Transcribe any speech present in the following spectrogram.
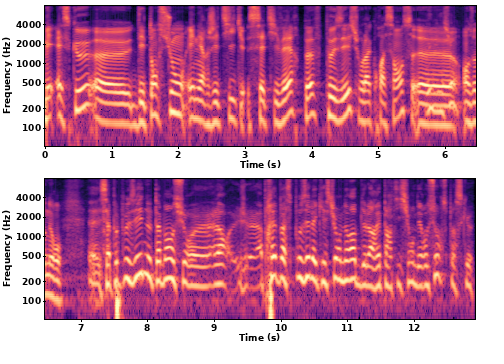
Mais est-ce que des tensions énergétiques cet hiver peuvent peser sur la croissance en zone euro? Ça peut peser notamment sur... alors après va se poser la question en Europe de la répartition des ressources parce que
